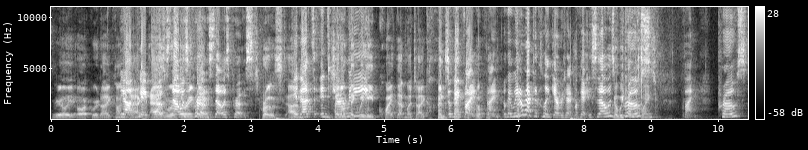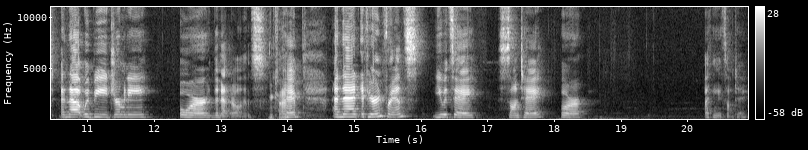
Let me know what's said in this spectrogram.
really awkward eye Yeah. contact Okay. as we're That was drinking. Prost. That was Prost. Prost. Okay, Um, that's in Germany. I don't think we need quite that much eye contact. Okay, fine, fine. Okay, we don't have to clink every time. Okay, so that was No, we can Prost. clink. Fine. Prost, and that would be Germany or the Netherlands. Okay. And then if you're in France, you would say santé or I think it's santé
